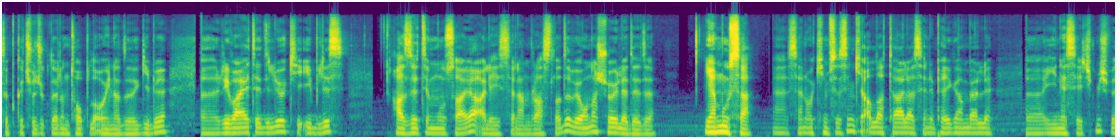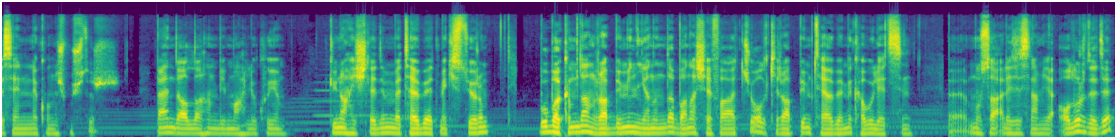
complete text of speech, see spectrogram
Tıpkı çocukların topla oynadığı gibi. Ee, rivayet ediliyor ki iblis Hazreti Musa'ya aleyhisselam rastladı ve ona şöyle dedi. Ya Musa, e, sen o kimsesin ki Allah Teala seni peygamberle e, yine seçmiş ve seninle konuşmuştur. Ben de Allah'ın bir mahlukuyum. Günah işledim ve tevbe etmek istiyorum. Bu bakımdan Rabbimin yanında bana şefaatçi ol ki Rabbim tevbemi kabul etsin. E, Musa aleyhisselam ya olur dedi.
